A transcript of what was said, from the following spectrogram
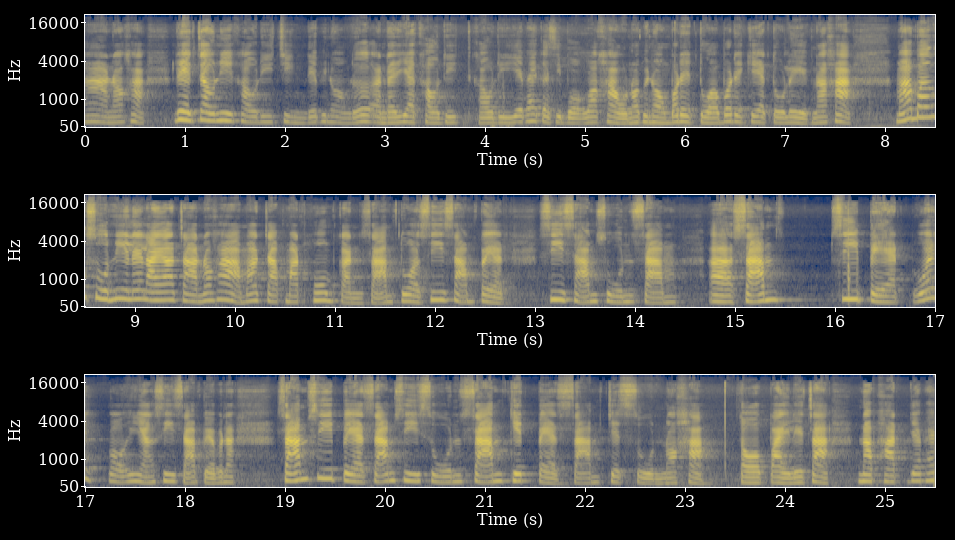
ห้าเนาะค่ะเลขเจ้านี่เขาดีจริงเด้พี่น้องเด้ออันใดอยากเขาดีเขาดียายไพ่กสิบอกว่าเขาเนาะพี่น้องบ่ได้ตัวบ่ได้แก้ตัวเลขนะคะมาเบิ้งสูตรนี่หลายๆอาจารย์เนาะค่ะ มาจับมัดโฮมกัน 3 ตัว 4 3 8 4 3 0 3อ่า3 4 8โอ้ยบอกอีหยัง4 3 8บ่นะ3 4 8 3 4 0 3 7 8 3 7 0เจ็ดศูนย์เนาะค่ะ ต่อไปเลยจ้ะนภัทรยายไพ่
